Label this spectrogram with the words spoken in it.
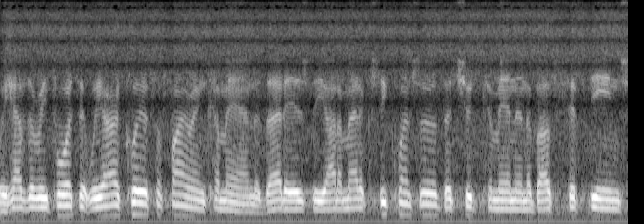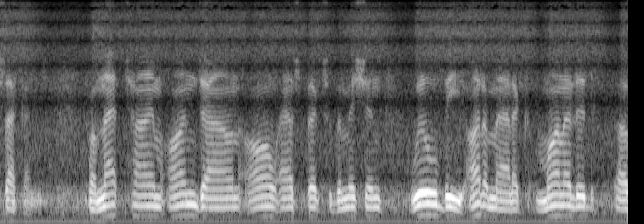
We have the report that we are clear for firing command. That is the automatic sequencer that should come in in about 15 seconds. From that time on down, all aspects of the mission will be automatic, monitored uh,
